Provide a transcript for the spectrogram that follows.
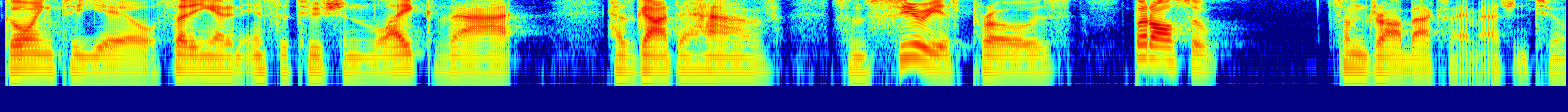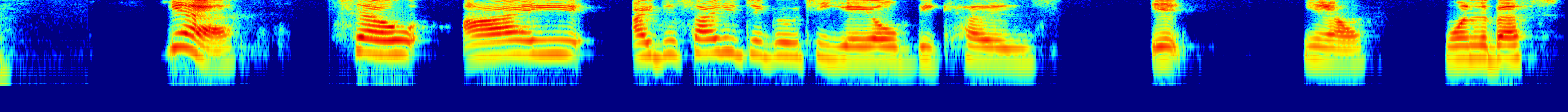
Going to Yale, studying at an institution like that has got to have some serious pros, but also some drawbacks, I imagine, too. Yeah. So I I decided to go to Yale because it, you know, one of the best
